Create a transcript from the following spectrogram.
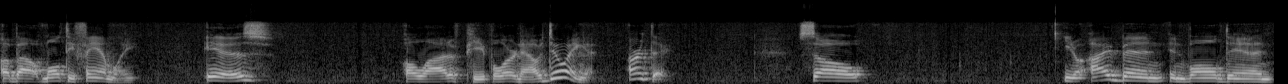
about multifamily is a lot of people are now doing it, aren't they? So, you know, I've been involved in,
